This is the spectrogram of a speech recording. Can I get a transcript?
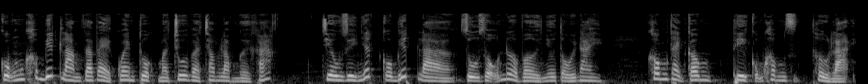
Cũng không biết làm ra vẻ quen thuộc mà chui vào trong lòng người khác Chiều duy nhất cô biết là Dụ dỗ nửa vời như tối nay Không thành công thì cũng không thử lại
